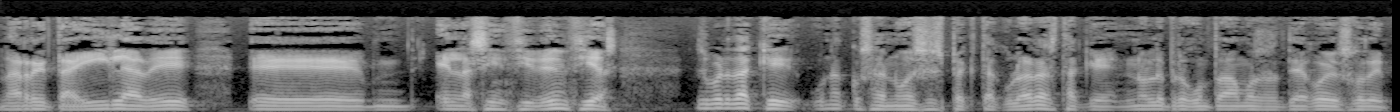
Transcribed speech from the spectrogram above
una retaíla de eh, en las incidencias. Es verdad que una cosa no es espectacular hasta que no le preguntábamos a Santiago eso de,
